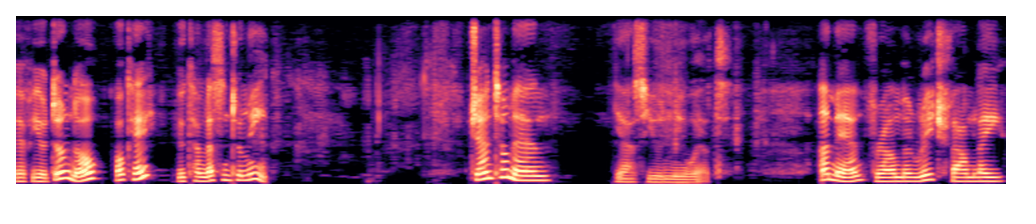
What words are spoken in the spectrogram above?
If you don't know, okay, you can listen to me. Gentleman. Yes, you knew it. A man from a rich family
